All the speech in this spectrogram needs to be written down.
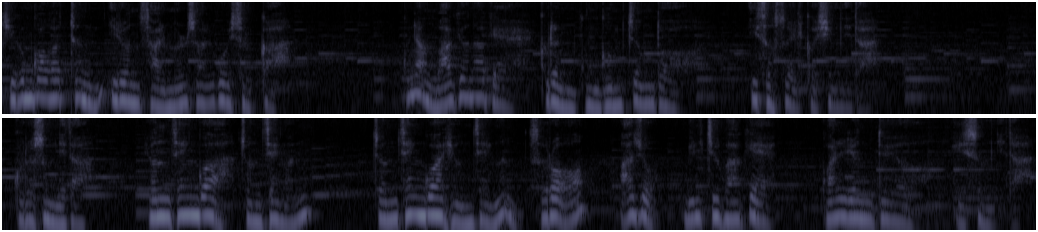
지금과 같은 이런 삶을 살고 있을까? 그냥 막연하게 그런 궁금증도 있었을 것입니다. 그렇습니다. 현생과 전생은, 전생과 현생은 서로 아주 밀접하게 관련되어 있습니다.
